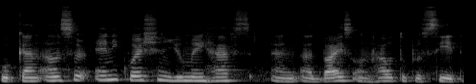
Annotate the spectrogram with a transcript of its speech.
who can answer any question you may have and advise on how to proceed.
